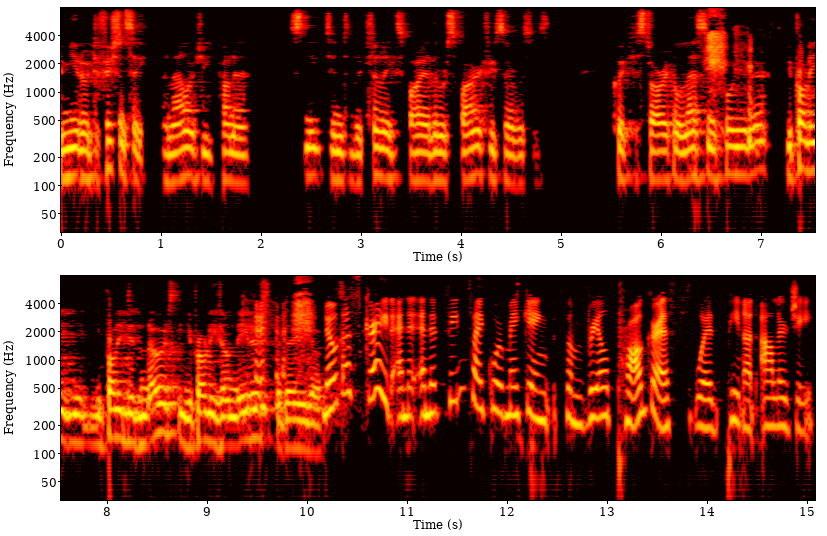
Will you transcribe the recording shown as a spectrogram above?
immunodeficiency. And allergy kind of sneaked into the clinics via the respiratory services quick historical lesson for you there. You probably you probably didn't know it. You probably don't need it, but there you go. no, that's great, and and it seems like we're making some real progress with peanut allergy.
